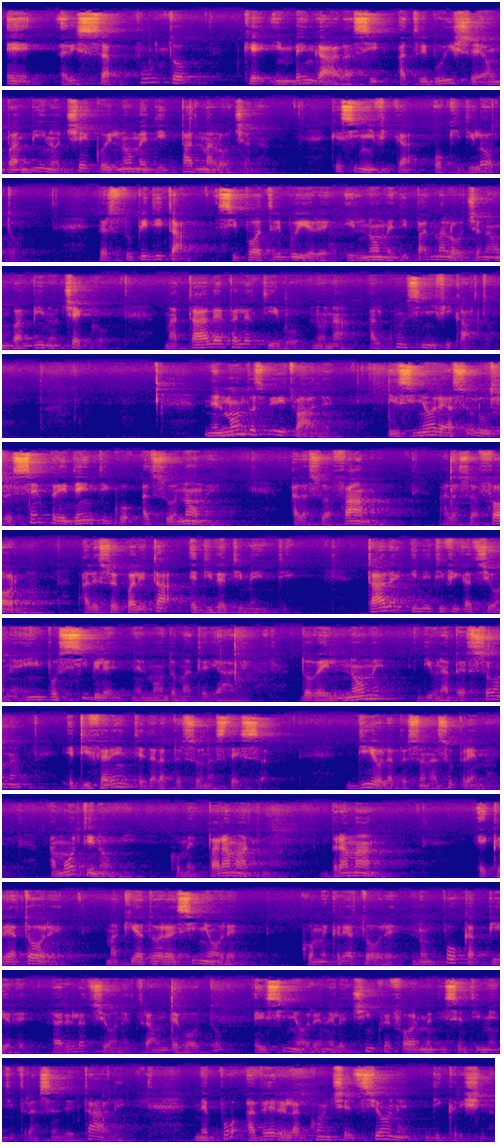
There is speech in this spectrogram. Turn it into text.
è risaputo che in Bengala si attribuisce a un bambino cieco il nome di Padmalochana, che significa occhi di lotto. Per stupidità si può attribuire il nome di Padmalochana a un bambino cieco, ma tale appellativo non ha alcun significato. Nel mondo spirituale il Signore assoluto è sempre identico al suo nome, alla sua fama, alla sua forma, alle sue qualità e divertimenti. Tale identificazione è impossibile nel mondo materiale, dove il nome di una persona è differente dalla persona stessa. Dio, la persona suprema, ha molti nomi come Paramatma, Brahman e Creatore, ma chi adora il Signore come creatore non può capire la relazione tra un devoto e il Signore nelle cinque forme di sentimenti trascendentali, ne può avere la concezione di Krishna.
